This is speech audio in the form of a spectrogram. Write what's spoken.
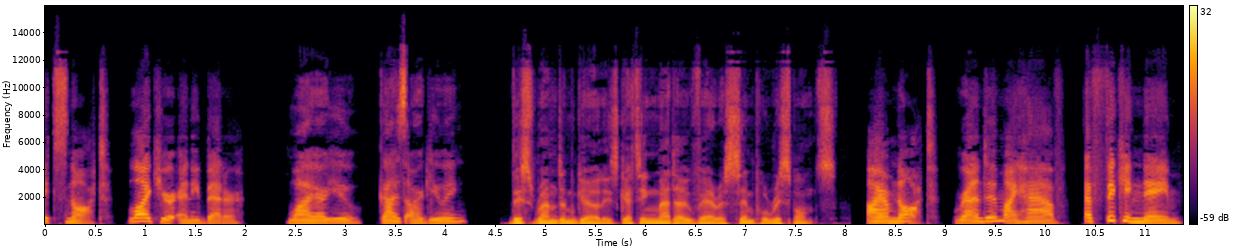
It's not like you're any better. Why are you guys arguing? This random girl is getting mad over a simple response. I am not. Random, I have a ficking name.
